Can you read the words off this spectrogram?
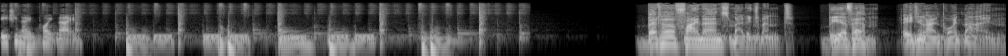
89.9. Better Finance Management. BFM 89.9.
